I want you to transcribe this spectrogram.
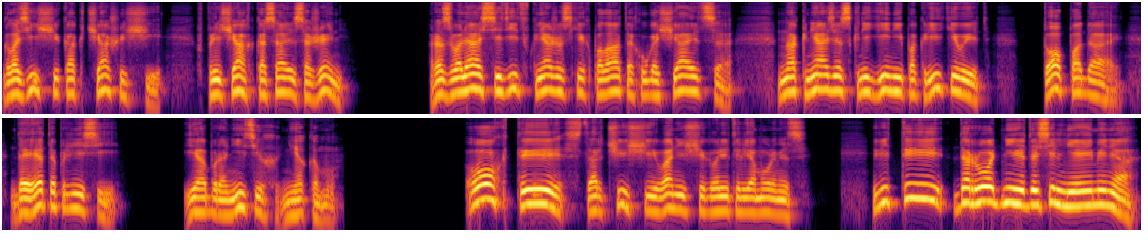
глазище, как чашищи, в плечах косая сажень. Развалясь, сидит в княжеских палатах, угощается, на князя с княгиней покрикивает «То подай, да это принеси!» И оборонить их некому. «Ох ты, старчище Иванище!» — говорит Илья Муромец. «Ведь ты дороднее да сильнее меня.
